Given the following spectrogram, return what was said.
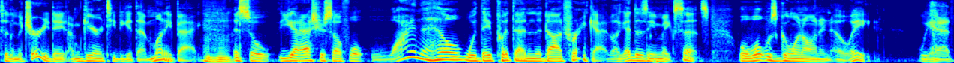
to the maturity date, I'm guaranteed to get that money back. Mm-hmm. And so you got to ask yourself, well, why in the hell would they put that in the Dodd Frank Act? Like, that doesn't even make sense. Well, what was going on in 08? We had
